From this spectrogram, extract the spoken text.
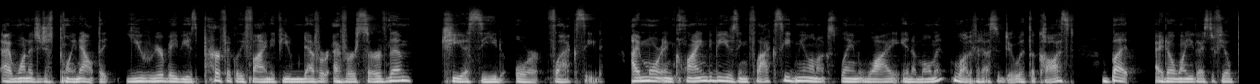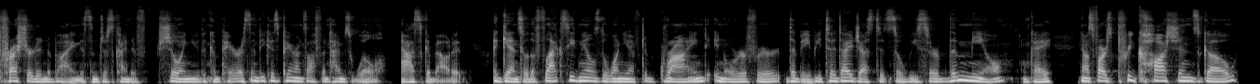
I wanted to just point out that you, your baby is perfectly fine if you never ever serve them chia seed or flaxseed. I'm more inclined to be using flaxseed meal and I'll explain why in a moment. A lot of it has to do with the cost, but I don't want you guys to feel pressured into buying this. I'm just kind of showing you the comparison because parents oftentimes will ask about it. Again, so the flaxseed meal is the one you have to grind in order for the baby to digest it. So we serve the meal. Okay. Now, as far as precautions go,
